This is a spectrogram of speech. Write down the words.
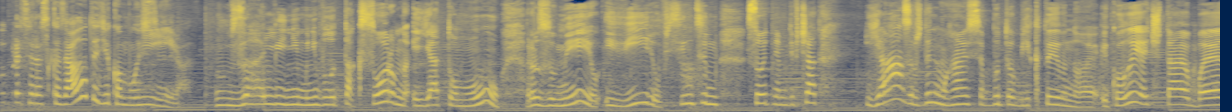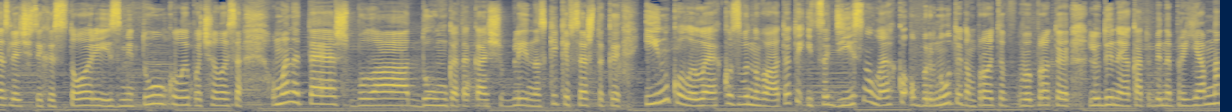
Ви про це розказали тоді комусь? Ні. Взагалі ні, мені було так соромно, і я тому розумію і вірю всім цим сотням дівчат. Я завжди намагаюся бути об'єктивною. І коли я читаю безліч цих історій з міту, коли почалося, у мене теж була думка така, що блін, наскільки все ж таки інколи легко звинуватити, і це дійсно легко обернути там проти проти людини, яка тобі неприємна.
